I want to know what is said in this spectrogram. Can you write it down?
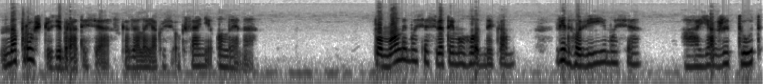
на прощу зібратися, сказала якось Оксані Олена. Помолимося святим угодникам, відговіємося. А як же тут?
